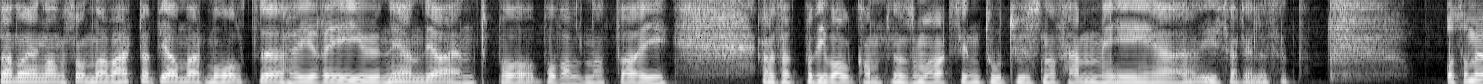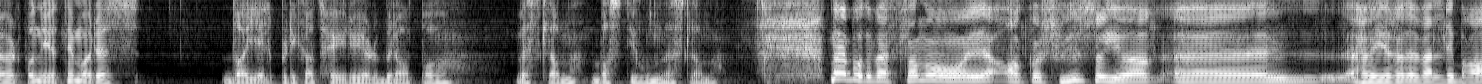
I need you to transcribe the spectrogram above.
det er nå engang sånn det har vært, at de har vært målt høyere i juni enn de har endt på, på valgnatta i Jeg har sett på de valgkampene som har vært siden 2005 i, eh, i særdeleshet. Og som vi har hørt på nyhetene i morges, da hjelper det ikke at Høyre gjør det bra på Vestlandet, bastionen Vestlandet? Nei, Både Vestland og Akershus så gjør eh, Høyre det veldig bra,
